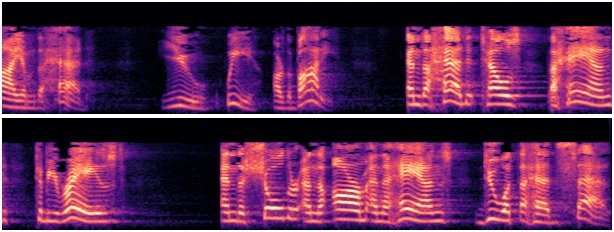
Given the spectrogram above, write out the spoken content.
I am the head. You, we are the body. And the head tells the hand to be raised, and the shoulder and the arm and the hands do what the head says.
